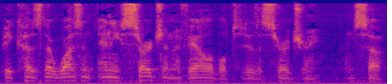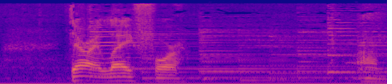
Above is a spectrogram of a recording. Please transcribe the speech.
because there wasn't any surgeon available to do the surgery. And so there I lay for um,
